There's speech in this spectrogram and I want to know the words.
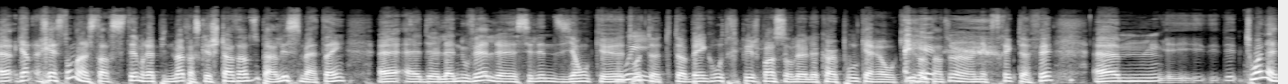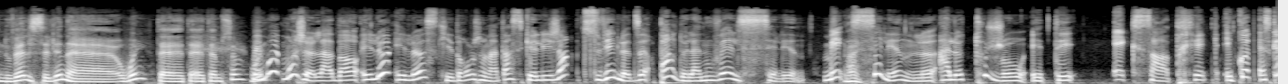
euh, regarde, restons dans le Star System rapidement parce que je t'ai entendu parler ce matin euh, euh, de la nouvelle Céline Dion que Oui. toi, t'as as bien gros trippé, je pense, sur le, le carpool karaoké. J'ai entendu un, un extrait que t'as fait. Euh, toi, la nouvelle Céline, oui, t'a- t'a- t'aimes ça? Mais Oui? moi, moi, je l'adore. Et là, et là, ce qui est drôle, Jonathan, c'est que les gens, tu viens de le dire, parlent de la nouvelle Céline. Mais Ouais. Céline, là, elle a toujours été excentrique. Écoute, est-ce que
